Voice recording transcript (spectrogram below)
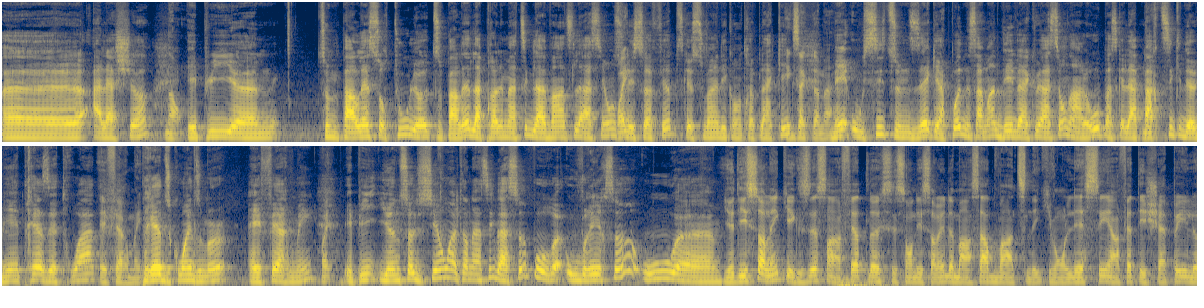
euh, à l'achat. Non. Et puis, euh, tu me parlais surtout, là, tu parlais de la problématique de la ventilation sur Oui. les sofits, parce que souvent, il y a des contreplaqués. Exactement. Mais aussi, tu me disais qu'il n'y a pas nécessairement d'évacuation dans le haut parce que la partie qui devient très étroite, Est fermée. près du coin du mur, est fermée. Oui. Et puis, il y a une solution alternative à ça pour ouvrir ça ou. euh, Il y a des solins qui existent en fait, là, ce sont des solins de mansarde ventilés qui vont laisser en fait échapper là,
